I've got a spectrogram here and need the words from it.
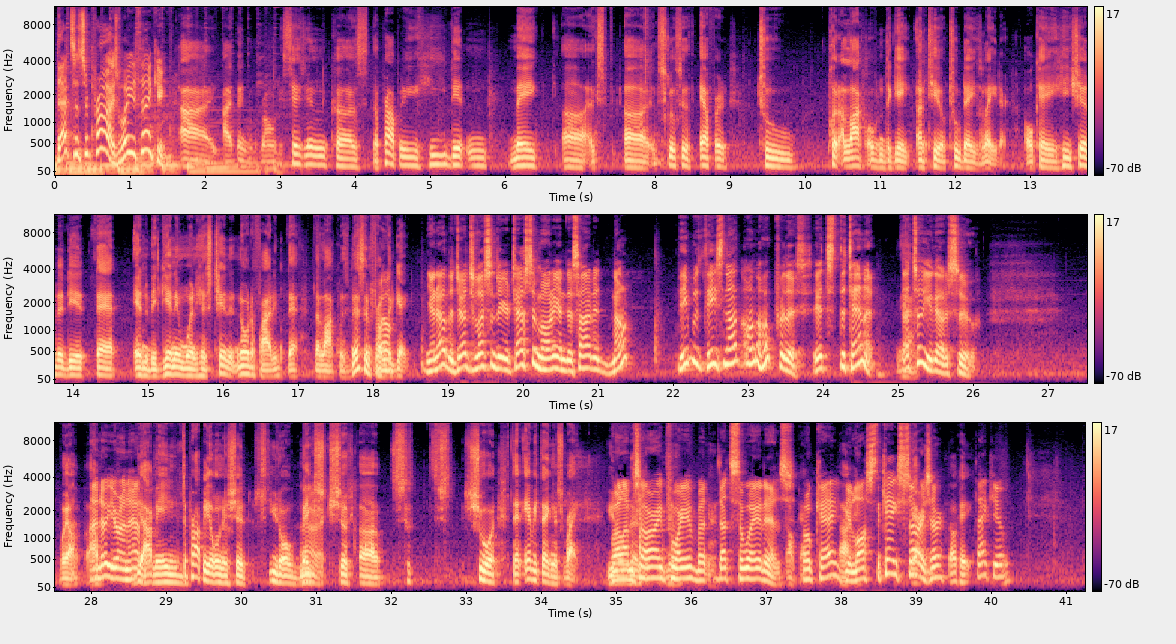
That's a surprise. What are you thinking? I, I think it was the wrong decision because the property he didn't make uh, ex- uh, exclusive effort to put a lock over the gate until two days later. Okay, he should have did that in the beginning when his tenant notified him that the lock was missing from Well, the gate. You know, the judge listened to your testimony and decided no, he was he's not on the hook for this. It's the tenant. That's who you got to sue. Well, I know you're unhappy. Yeah, I mean, the property owner should, you know, make right. sure, uh, s- s- sure that everything is right. You well, know, I'm sorry yeah. for you, but that's the way it is. Okay. Okay, you right. lost the case. Sorry, Yeah. sir. Okay. Thank you.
